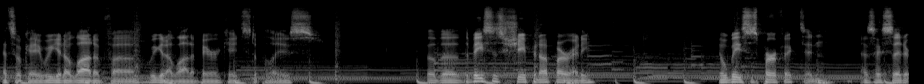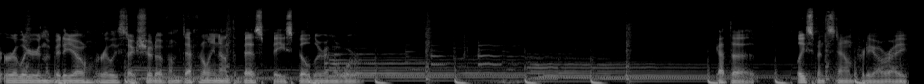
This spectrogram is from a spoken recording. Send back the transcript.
That's okay. We get a lot of uh, we get a lot of barricades to place. So the the base is shaping up already. No base is perfect, and as I said earlier in the video, or at least I should have, I'm definitely not the best base builder in the world. Got the placement's down pretty alright.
